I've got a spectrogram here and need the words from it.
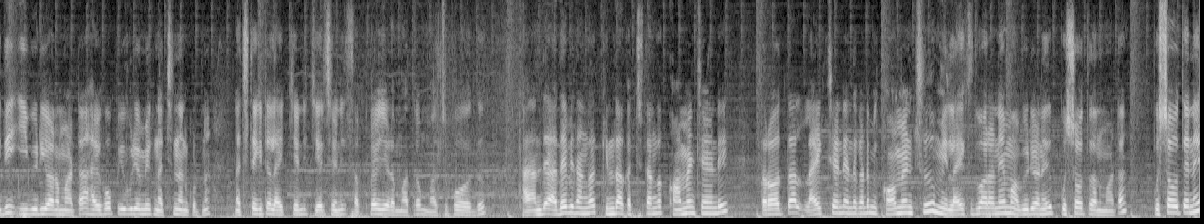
ఇది ఈ వీడియో అనమాట ఐ హోప్ ఈ వీడియో మీకు నచ్చింది అనుకుంటున్నా. నచ్చితే గిట్ట లైక్ చేయండి షేర్ చేయండి సబ్స్క్రైబ్ చేయడం మాత్రం మర్చిపోవద్దు. అదే అదేవిధంగా కింద ఖచ్చితంగా కామెంట్ చేయండి. తర్వాత లైక్ చేయండి. ఎందుకంటే మీ కామెంట్స్ మీ లైక్స్ ద్వారానే మా వీడియో అనేది పుష్ అవుతుంది అనమాట పుష్ అవుతేనే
